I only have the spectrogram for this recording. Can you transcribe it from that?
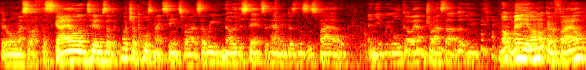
they're almost off the scale in terms of which of course makes sense, right? So we know the stats of how many businesses fail, and yet we all go out and try and start them. Not me, I'm not going to fail.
